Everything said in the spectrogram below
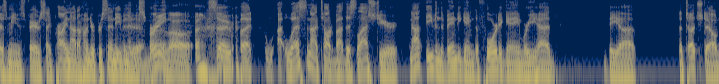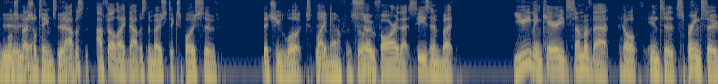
as I mean, it's fair to say, probably not 100% even in the spring. not at all. so, but Wes and I talked about this last year. Not even the Vandy game, the Florida game where you had the uh, the touchdown Yeah, on yeah, special teams. yeah. That was I felt like that was the most explosive that you looked like for sure. so far that season. But you even carried some of that health into spring. So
